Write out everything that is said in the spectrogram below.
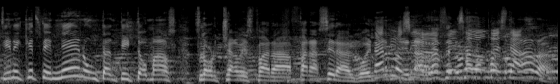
Tiene que tener un tantito más Flor Chávez para, para hacer algo. En, Carlos, en ¿y la, defensa no dónde está? nada.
